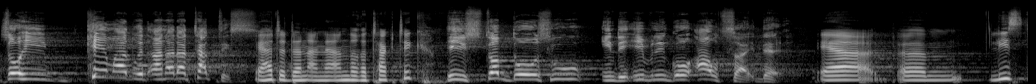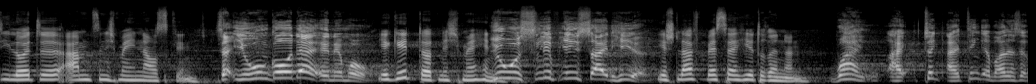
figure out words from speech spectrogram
So he came out with another tactics. Er hatte dann eine andere Taktik. He stopped those who in the evening go outside there. Er ähm, ließ die Leute abends nicht mehr hinausgehen. Said, you won't go there anymore. Ihr geht dort nicht mehr hin. You will sleep inside here. Ihr schlaft besser hier drinnen. Why? I think, I think about it and say,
